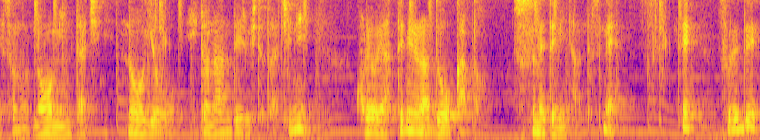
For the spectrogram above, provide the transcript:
その農民たちに農業を営んでいる人たちにこれをやってみるのはどうかと勧めてみたんですね。でそれで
